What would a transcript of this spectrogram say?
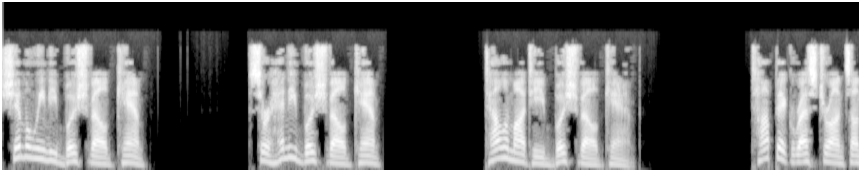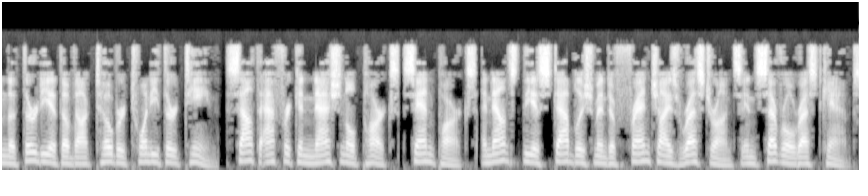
Shimuwini Bushveld Camp Sirheni Bushveld Camp Talamati Bushveld Camp Topic restaurants On 30 October 2013, South African National Parks announced the establishment of franchise restaurants in several rest camps.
